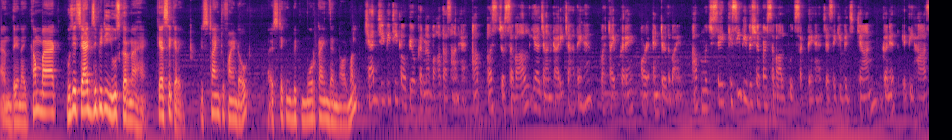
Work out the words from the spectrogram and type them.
and then I come back मुझे चैट जीपीटी यूज़ करना है। कैसे करें? It's trying to find out it's taking bit more time than normal ChatGPT का उपयोग करना बहुत आसान है। आप बस जो सवाल या जानकारी चाहते हैं वह टाइप करें और एंटर दबाएँ। आप मुझसे किसी भी विषय पर सवाल पूछ सकते हैं जैसे कि विज्ञान गणित इतिहास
